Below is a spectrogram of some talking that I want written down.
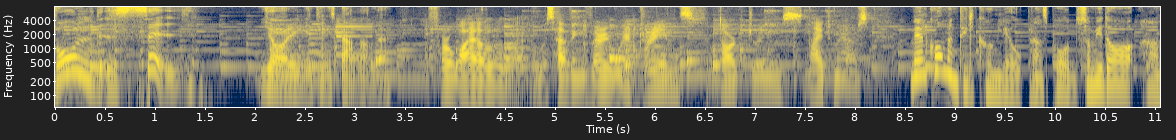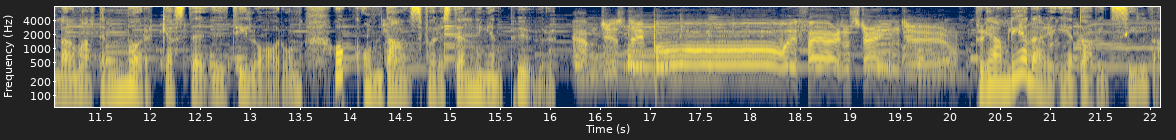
Våld i sig gör ingenting spännande. For a while I was having very weird dreams, dark dreams, nightmares. Välkommen till Kungliga Operans podd som idag handlar om allt det mörkaste i tillvaron och om dansföreställningen Pur. Programledare är David Silva.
